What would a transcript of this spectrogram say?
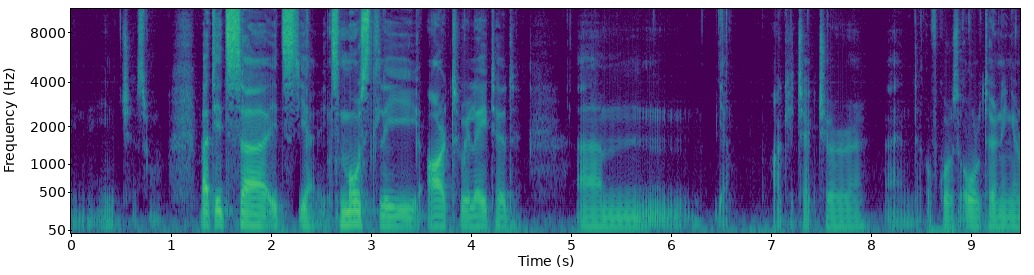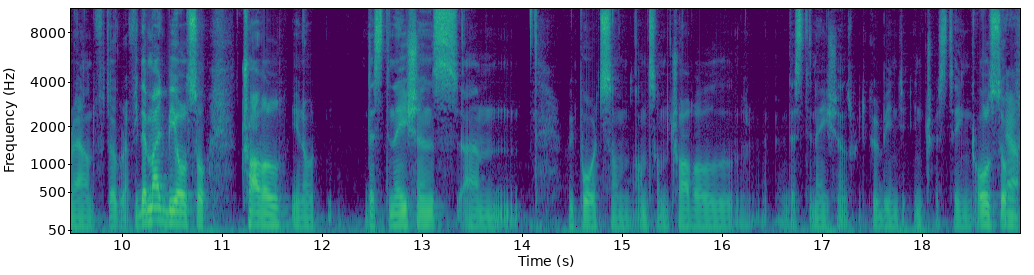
in, in chess. But it's uh, it's yeah, it's mostly art related. Um, architecture, and of course, all turning around photography. There might be also travel, you know, destinations, um, reports on, on some travel destinations, which could be interesting. Also yeah.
